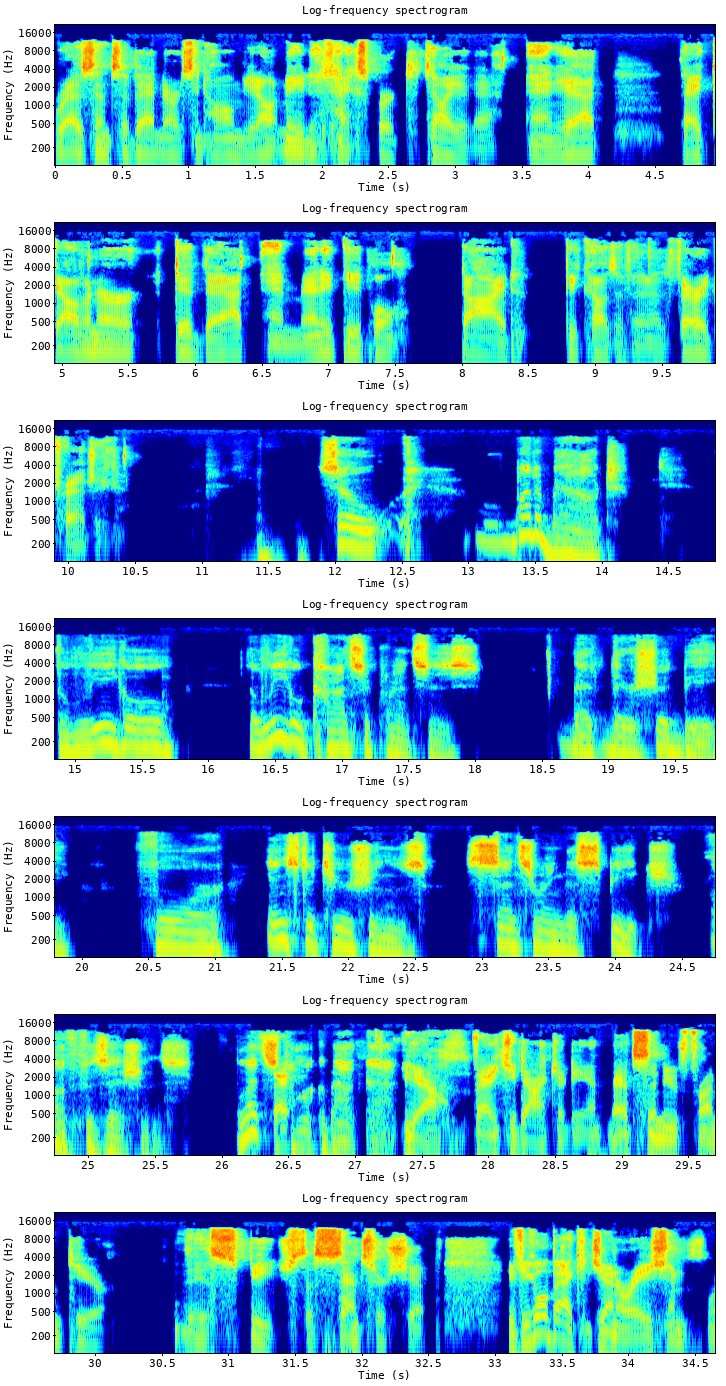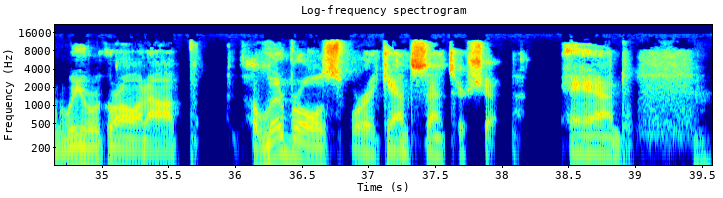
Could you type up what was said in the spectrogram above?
residents of that nursing home. You don't need an expert to tell you that. And yet, that governor did that, and many people died because of it. It's very tragic. So, what about the legal the legal consequences that there should be for institutions censoring the speech of physicians? Let's that, talk about that. Yeah, thank you, Dr. Dan. That's the new frontier. The speech, the censorship. If you go back a generation when we were growing up, liberals were against censorship and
